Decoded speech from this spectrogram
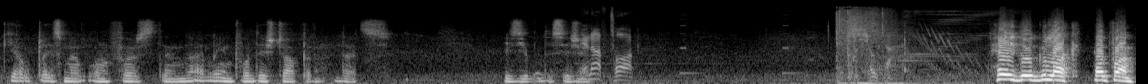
Okay, I'll place my one first and I'll aim for this chopper. That's easy decision. Enough talk. Showtime. Hey dude, good luck. Have fun.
